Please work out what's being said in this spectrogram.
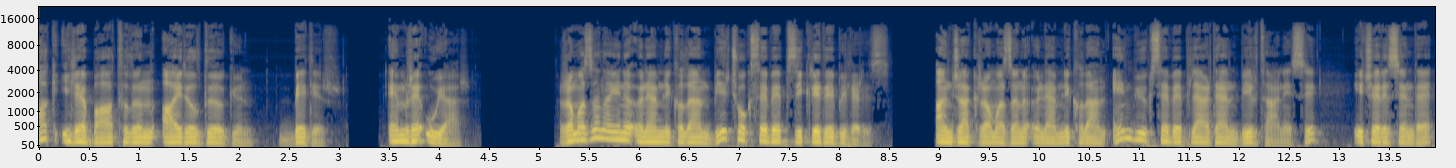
Hak ile batılın ayrıldığı gün, Bedir. Emre uyar. Ramazan ayını önemli kılan birçok sebep zikredebiliriz. Ancak Ramazan'ı önemli kılan en büyük sebeplerden bir tanesi, içerisinde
